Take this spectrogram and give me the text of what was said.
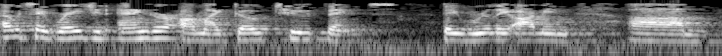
I would say rage and anger are my go-to things. They really are. I mean, um,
